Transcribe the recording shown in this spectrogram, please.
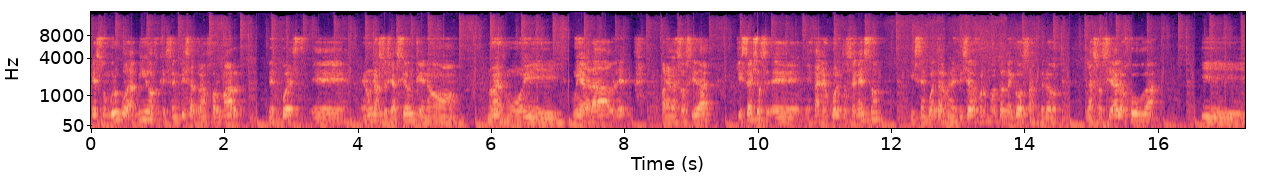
es un grupo de amigos que se empieza a transformar después en una asociación que no, no es muy, muy agradable para la sociedad. Quizá ellos eh, están envueltos en eso y se encuentran beneficiados con un montón de cosas, pero la sociedad los juzga y,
